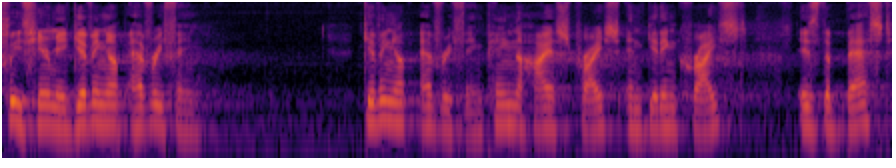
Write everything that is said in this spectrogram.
please hear me giving up everything, giving up everything, paying the highest price, and getting Christ is the best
